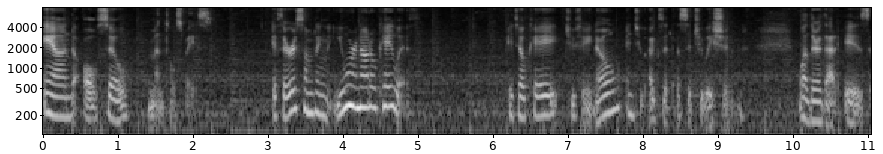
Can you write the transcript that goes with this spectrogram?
And also mental space. If there is something that you are not okay with, It's okay to say no and to exit a situation, whether that is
